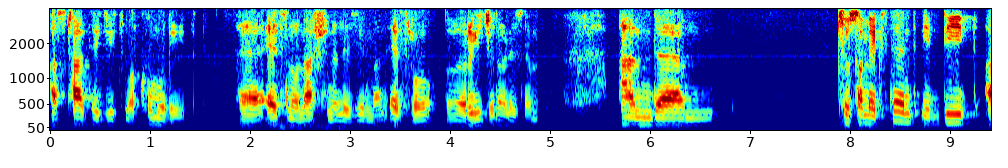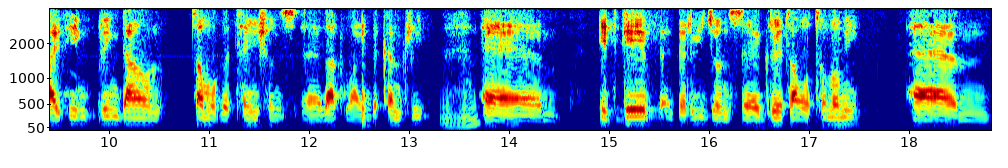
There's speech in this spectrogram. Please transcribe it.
a strategy to accommodate uh, ethno-nationalism and ethno-regionalism. And um, to some extent, it did, I think, bring down some of the tensions uh, that were in the country. Mm-hmm. Um, it gave the regions uh, greater autonomy um,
